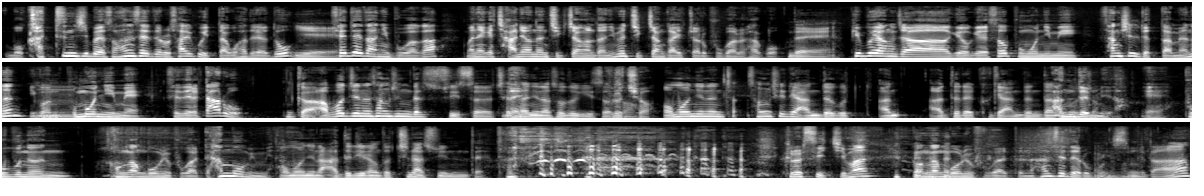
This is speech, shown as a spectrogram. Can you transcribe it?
뭐 같은 집에서 한 세대로 살고 있다고 하더라도 예. 세대 단위 부과가 만약에 자녀는 직장을 다니면 직장 가입자로 부과를 하고 네. 피부양 자격에서 부모님이 상실됐다면은 이건 음. 부모님의 세대를 따로 그러니까 아버지는 상실될 수 있어요. 재산이나 네. 소득이 있어서. 그렇죠. 어머니는 상실이 안 되고 아들의 그게 안 된다는 안 거죠. 됩니다. 예. 부부는 건강보험을 부과할 때 한 몸입니다. 어머니는 아들이랑 더 친할 수 있는데. 그럴 수 있지만 건강보험료 부과할 때는 한 세대로 보는 겁니다.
